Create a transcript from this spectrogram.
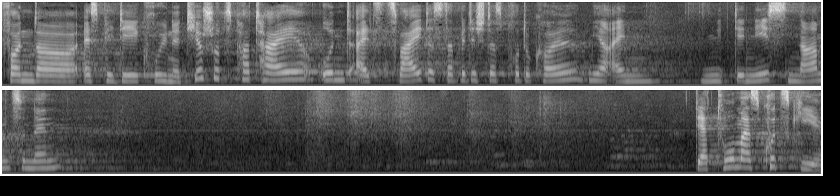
von der SPD Grüne Tierschutzpartei und als zweites, da bitte ich das Protokoll, mir einen, den nächsten Namen zu nennen. Der Thomas Kutzki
